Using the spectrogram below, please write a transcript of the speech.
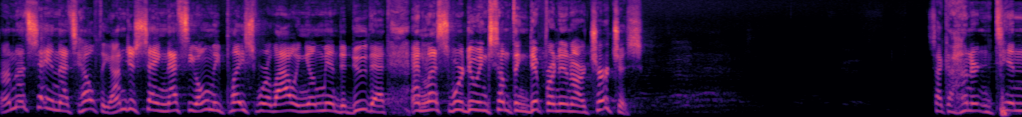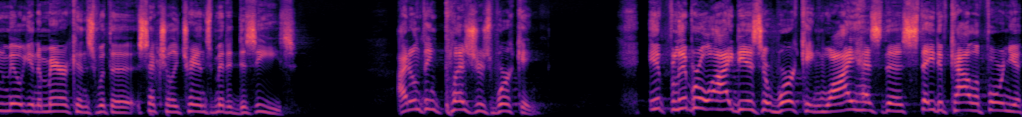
I'm not saying that's healthy. I'm just saying that's the only place we're allowing young men to do that unless we're doing something different in our churches. It's like 110 million Americans with a sexually transmitted disease. I don't think pleasure's working. If liberal ideas are working, why has the state of California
